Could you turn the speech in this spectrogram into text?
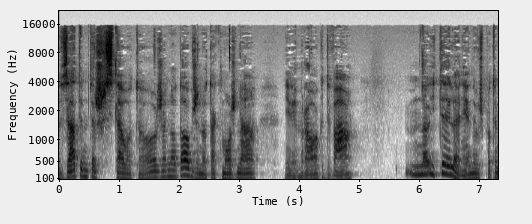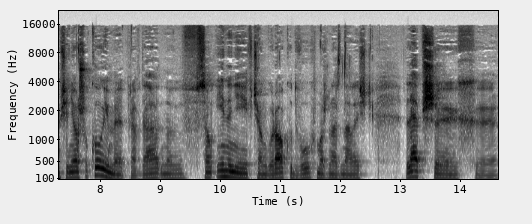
za tym też stało to, że no dobrze, no tak można, nie wiem, rok, dwa, no i tyle, nie? No już potem się nie oszukujmy, prawda? No, są inni w ciągu roku, dwóch można znaleźć lepszych, y,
